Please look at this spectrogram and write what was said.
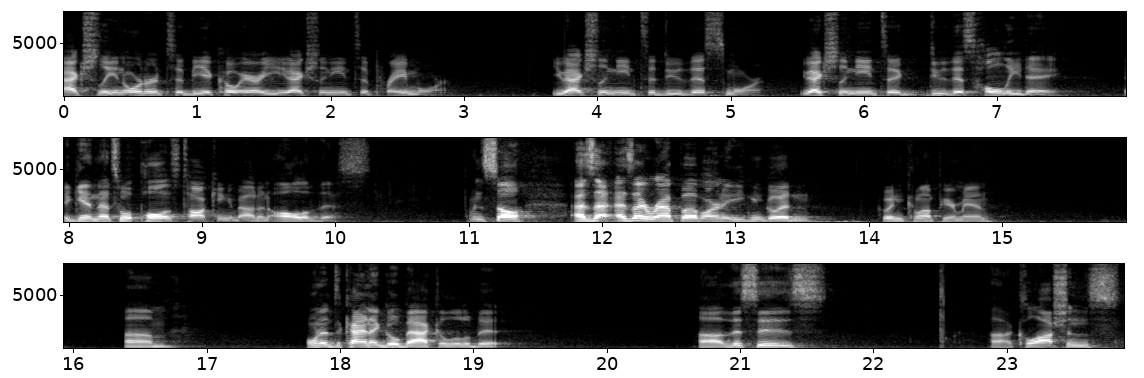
Actually, in order to be a co heir, you actually need to pray more. You actually need to do this more. You actually need to do this holy day. Again, that's what Paul is talking about in all of this. And so, as I, as I wrap up, Arna, you can go ahead and go ahead and come up here, man. Um, I wanted to kind of go back a little bit. Uh, this is uh, Colossians,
